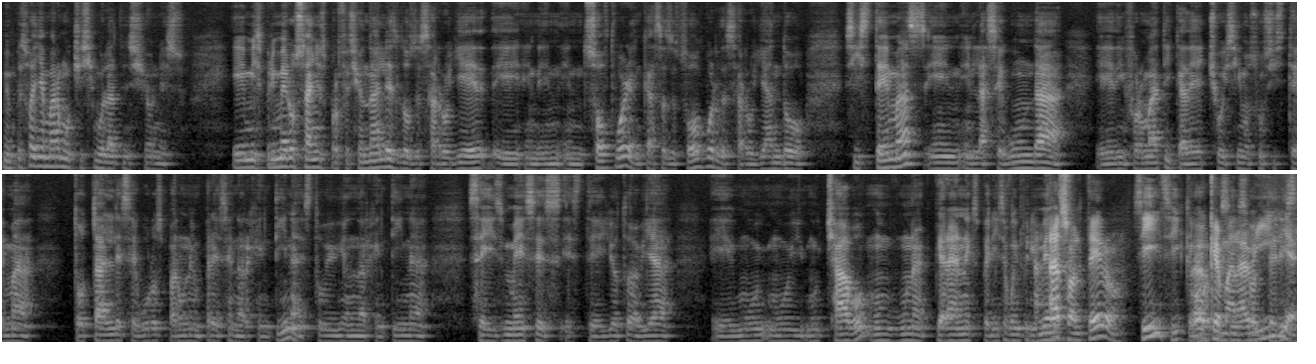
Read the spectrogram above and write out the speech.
Me empezó a llamar muchísimo la atención eso. Eh, mis primeros años profesionales los desarrollé eh, en, software, en casas de software, desarrollando sistemas. En, la segunda eh, de informática, de hecho, hicimos un sistema total de seguros para una empresa en Argentina. Estuve viviendo en Argentina seis meses, este, yo todavía muy, muy, muy chavo, una gran experiencia, fue mi primera. Ah, soltero. Sí, sí, claro. Oh, qué maravilla.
